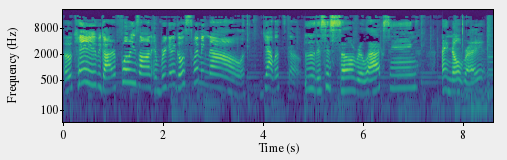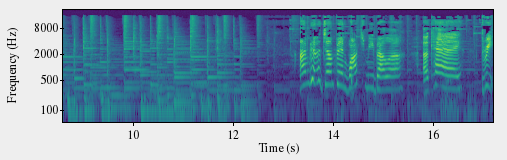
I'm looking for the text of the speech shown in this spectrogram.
Okay, we got our floaties on, and we're gonna go swimming now. Yeah, let's go. Ooh, this is so relaxing. I know, right? I'm gonna jump in. Watch me, Bella. Okay, three,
